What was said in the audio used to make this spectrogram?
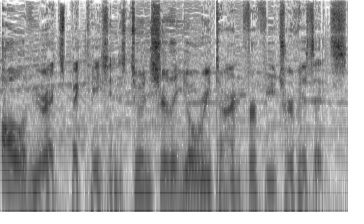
all of your expectations to ensure that you'll return for future visits.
